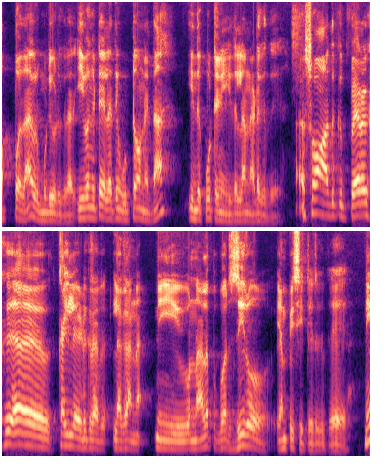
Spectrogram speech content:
அப்போ தான் இவர் முடிவெடுக்கிறார் இவங்ககிட்ட எல்லாத்தையும் விட்டோன்னே தான் இந்த கூட்டணி இதெல்லாம் நடக்குது. ஸோ அதுக்கு பிறகு கையில் எடுக்கிறாரு லகானை. நீ உன்னால் இப்போ பார் ஜீரோ எம்பி சீட் இருக்குது. நீ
